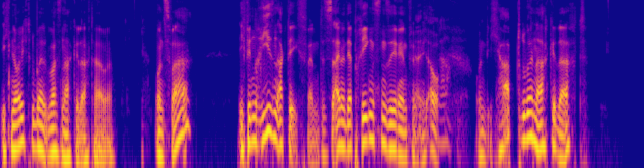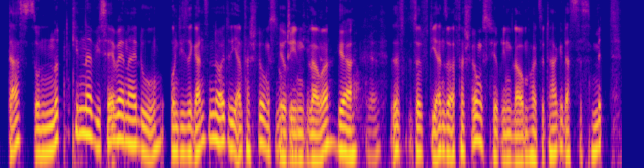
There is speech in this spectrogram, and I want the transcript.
ich neulich drüber was nachgedacht habe. Und zwar, ich bin ein riesen Akte X Fan. Das ist eine der prägendsten Serien für ja, mich. ich auch. Ja. Und ich habe drüber nachgedacht, dass so Nuttenkinder wie Xavier Naidoo und diese ganzen Leute, die an Verschwörungstheorien glauben, ja, Ja. das- die an so Verschwörungstheorien glauben heutzutage, dass das mit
